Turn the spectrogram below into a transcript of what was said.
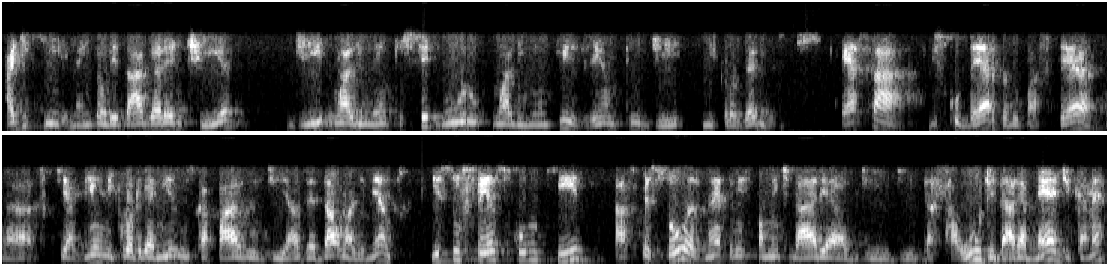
adquire, né? Então, ele dá a garantia de um alimento seguro, um alimento isento de micro-organismos. Essa descoberta do Pasteur, né, que haviam micro-organismos capazes de azedar um alimento, isso fez com que as pessoas, né, principalmente da área de, de, da saúde, da área médica, né,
